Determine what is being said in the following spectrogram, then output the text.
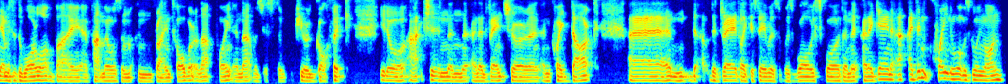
Nemesis the Warlock by uh, Pat Mills and, and, Bryan Talbot at that point, and that was just a pure gothic, you know, action and, and adventure and, and, quite dark. And the, the, Dread, like I say, was was Wally Squad, and and again, I, I didn't quite know what was going on.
